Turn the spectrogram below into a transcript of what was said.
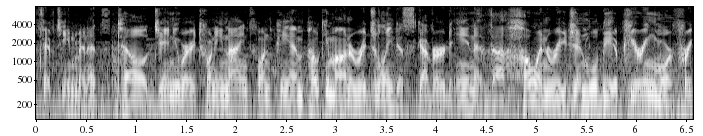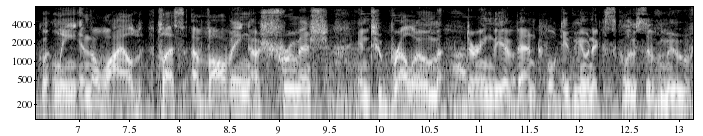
15 minutes till January 29th, 1 p.m. Pokemon originally discovered in the Hoenn region will be appearing more frequently in the wild, plus evolving a Shroomish into Breloom during the event will give you an exclusive move.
